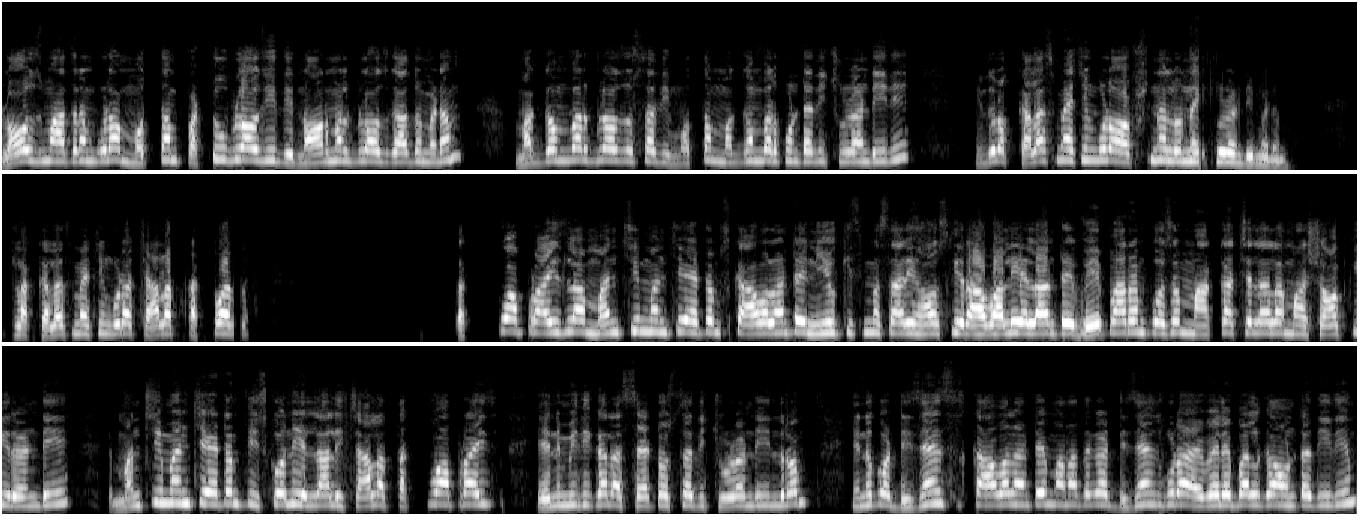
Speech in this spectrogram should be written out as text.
బ్లౌజ్ మాత్రం కూడా మొత్తం పట్టు బ్లౌజ్ ఇది. నార్మల్ బ్లౌజ్ కాదు మేడం. మగ్గం వర్క్ బ్లౌజ్ వస్తుంది. మొత్తం మగ్గం వర్క్ ఉంటుంది చూడండి ఇది. ఇందులో కలర్స్ మ్యాచింగ్ కూడా ఆప్షనల్ ఉన్నాయి చూడండి మేడం. ఇట్లా కలర్స్ మ్యాచింగ్ కూడా చాలా తక్కువ తక్కువ ప్రైస్లో మంచి మంచి ఐటమ్స్ కావాలంటే న్యూ కిస్మ సారీ హౌస్కి రావాలి. ఎలాంటి వ్యాపారం కోసం మా అక్క చెల్లెల మా షాప్కి రండి. మంచి మంచి ఐటమ్ తీసుకొని వెళ్ళాలి. చాలా తక్కువ ప్రైస్ ఎనిమిది కల సెట్ వస్తుంది చూడండి ఇందులో. ఎందుకో డిజైన్స్ కావాలంటే మన దగ్గర డిజైన్స్ కూడా అవైలబుల్గా ఉంటుంది ఇది.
